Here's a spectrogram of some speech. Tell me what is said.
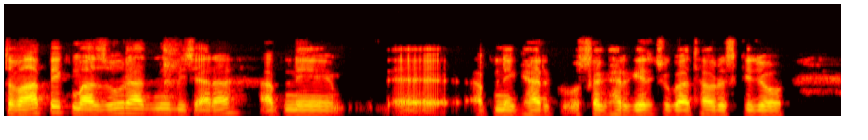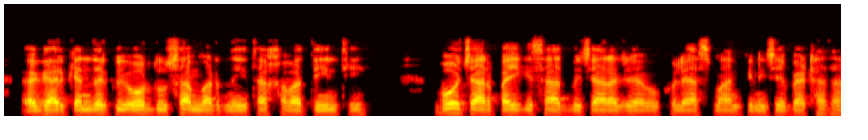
تو وہاں پہ ایک معذور آدمی بیچارہ اپنے اپنے گھر اس کا گھر گر چکا تھا اور اس کی جو گھر کے اندر کوئی اور دوسرا مرد نہیں تھا، خواتین تھی وہ چارپائی کے ساتھ بیچارہ جو ہے وہ کھلے آسمان کے نیچے بیٹھا تھا۔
